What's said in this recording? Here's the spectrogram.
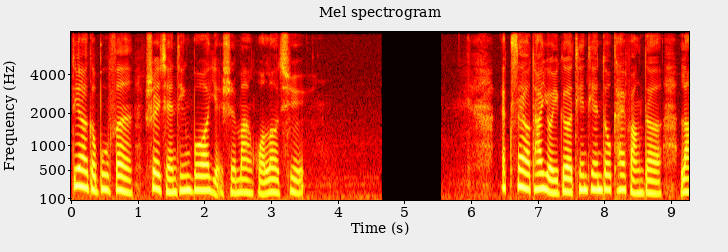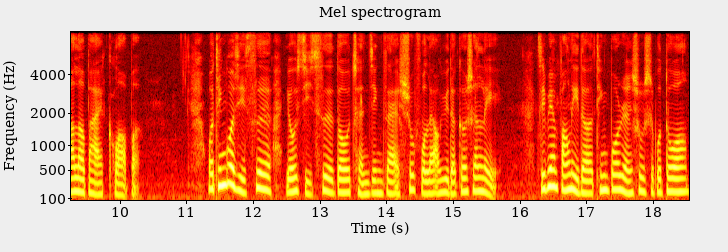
第二个部分，睡前听播也是慢活乐趣。Excel 它有一个天天都开房的 Lullaby Club，我听过几次，有几次都沉浸在舒服疗愈的歌声里。即便房里的听播人数是不多，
